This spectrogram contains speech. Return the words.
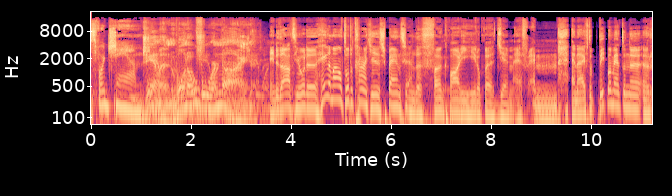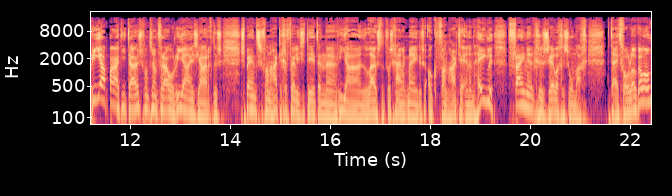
loves for jam. Jammin' 1049. Inderdaad, je hoorde helemaal tot het gaatje Spence en de Funk Party hier op eh, Jam FM. En hij heeft op dit moment een, eh, een Ria-party thuis, want zijn vrouw Ria is jarig. Dus Spence, van harte gefeliciteerd. En eh, Ria luistert waarschijnlijk mee, dus ook van harte. En een hele fijne, gezellige zondag. Tijd voor Lokalon.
